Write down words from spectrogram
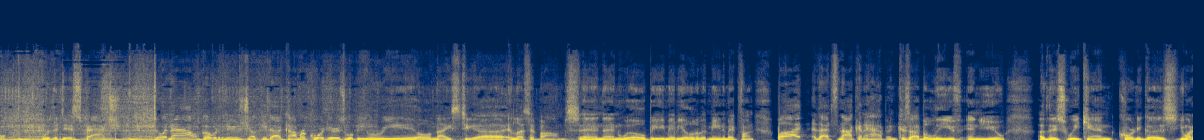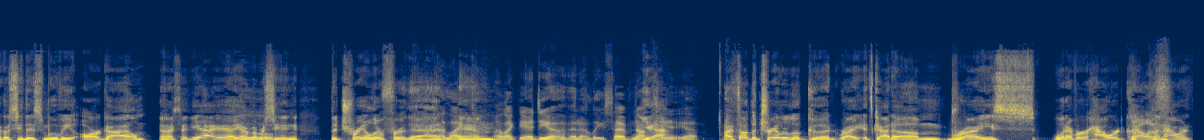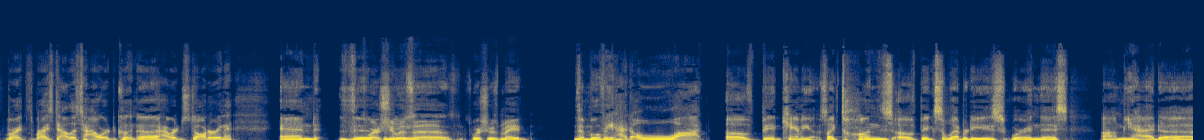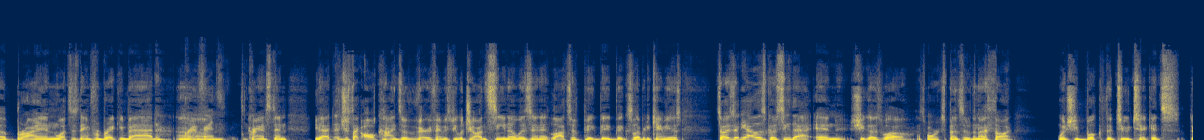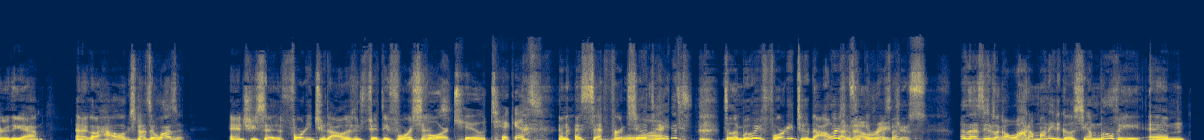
with a dispatch. Do it now. Go over to the newsjunkie.com. Record yours. We'll be real nice to you unless it bombs. And then we'll be maybe a little bit mean to make fun. But that's not going to happen because I believe in you. Uh, this weekend, Courtney goes, You want to go see this movie, Argylle? And I said, Yeah, yeah, yeah. I remember seeing the trailer for that. I liked and it. I like the idea of it at least. I have not Yeah. seen it yet. I thought the trailer looked good, right? It's got um Bryce, whatever Howard, Dallas. Clint Howard, Bryce, Bryce Dallas Howard, Clint, uh, Howard's daughter in it, and the Where the she movie, was, uh, it's where she was made. the movie had a lot of big cameos, like tons of big celebrities were in this. Um, you had uh, Brian, what's his name from Breaking Bad? Um, Cranston. Cranston. You had just like all kinds of very famous people. John Cena was in it. Lots of big, big, big celebrity cameos. So I said, "Yeah, let's go see that." And she goes, "Whoa, that's more expensive than I thought." When she booked the two tickets through the app, and I go, "How expensive was it?" And she said, forty-two dollars and fifty-four cents For two tickets? And I said, for two What? tickets to the movie, forty-two dollars. That's outrageous. That seems like a lot of money to go see a movie. And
